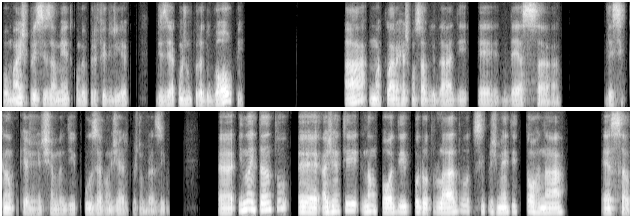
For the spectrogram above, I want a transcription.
ou mais precisamente, como eu preferiria dizer, a conjuntura do golpe, há uma clara responsabilidade é, dessa desse campo que a gente chama de os evangélicos no Brasil. É, e, no entanto, é, a gente não pode, por outro lado, simplesmente tornar essa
